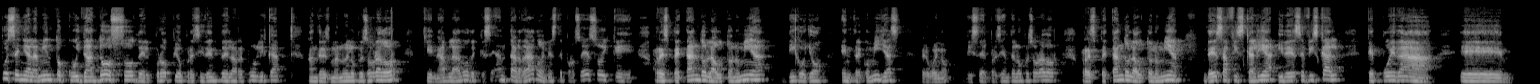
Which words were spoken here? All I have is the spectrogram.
pues señalamiento cuidadoso del propio presidente de la República, Andrés Manuel López Obrador, quien ha hablado de que se han tardado en este proceso y que respetando la autonomía, digo yo, entre comillas, pero bueno, dice el presidente López Obrador, respetando la autonomía de esa fiscalía y de ese fiscal que pueda eh,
